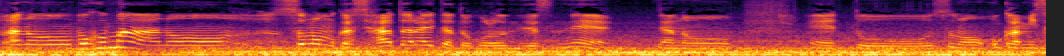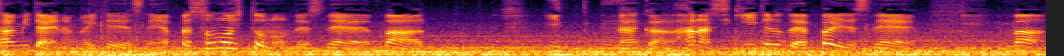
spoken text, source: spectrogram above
あの僕、まああの、その昔働いたところにですね、あのえーと、そのおかみさんみたいなのがいて、ですねやっぱりその人のですね、まあ、なんか話聞いてると、やっぱりですね、まあ、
